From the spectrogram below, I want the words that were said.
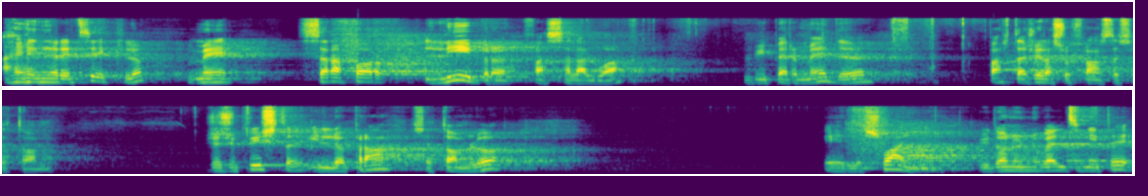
à un hérétique, mais ce rapport libre face à la loi lui permet de partager la souffrance de cet homme. Jésus-Christ, il le prend, cet homme-là, et le soigne, lui donne une nouvelle dignité.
